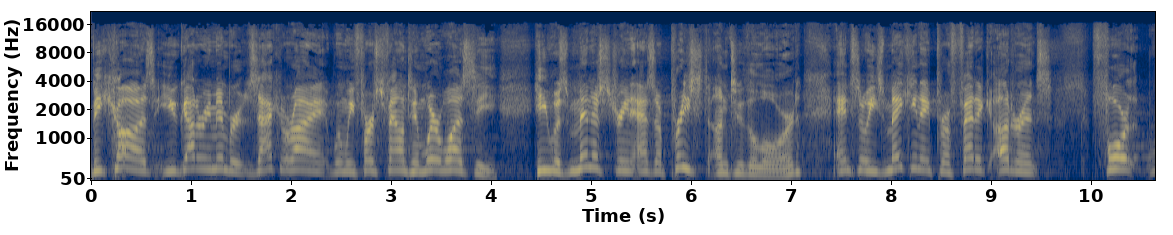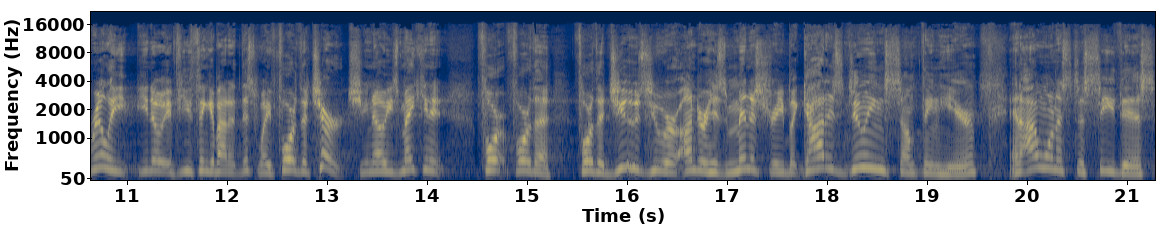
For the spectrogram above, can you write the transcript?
Because you got to remember, Zechariah, when we first found him, where was he? He was ministering as a priest unto the Lord. And so he's making a prophetic utterance for really, you know, if you think about it this way, for the church. You know, he's making it for, for, the, for the Jews who are under his ministry, but God is doing something here. And I want us to see this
